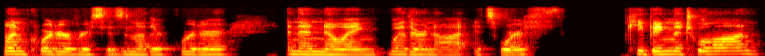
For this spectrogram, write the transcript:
one quarter versus another quarter, and then knowing whether or not it's worth keeping the tool on?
